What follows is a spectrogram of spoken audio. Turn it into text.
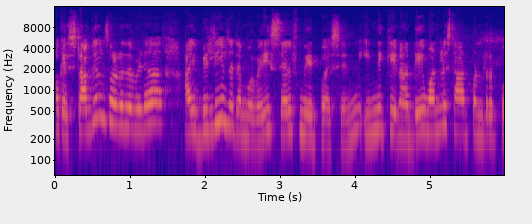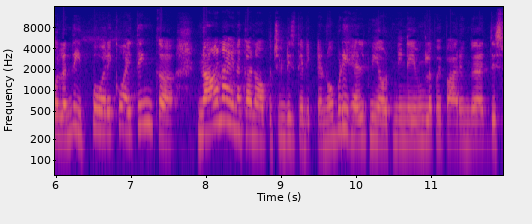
okay struggle சொல்கிறத விட I believe that I'm very self made person இன்னைக்கு நான் டே ஒன்ல ஸ்டார்ட் பண்ணுறப்போலேருந்து இப்போ வரைக்கும் ஐ திங்க் uh, நானா எனக்கான ஆப்பர்ச்சுனிட்டிஸ் தேடிக்கிட்டேன். நோபடி ஹெல்ப் மீ அவுட் நீங்கள் இவங்கள போய் பாருங்க. This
